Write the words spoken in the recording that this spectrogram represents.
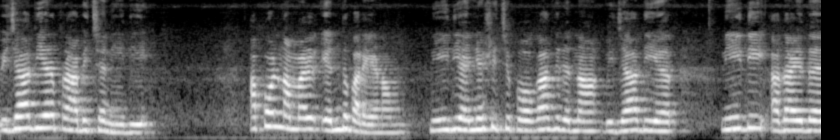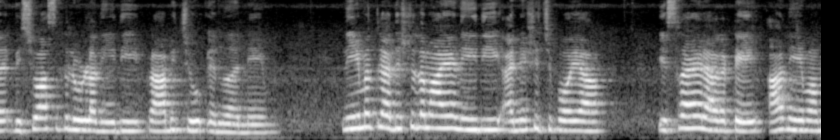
വിജാതിയർ പ്രാപിച്ച നീതി. അപ്പോൾ നമ്മൾ എന്തു പറയണം? നീതി അന്വേഷിച്ചു പോകാതിരുന്ന വിജാതിയർ നീതി അതായത് വിശ്വാസത്തിലുള്ള നീതി പ്രാപിച്ചു എന്ന് തന്നെ. നിയമത്തിൽ അധിഷ്ഠിതമായ നീതി അന്വേഷിച്ചു പോയ ഇസ്രായേൽ ആകട്ടെ ആ നിയമം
